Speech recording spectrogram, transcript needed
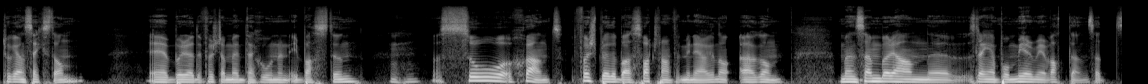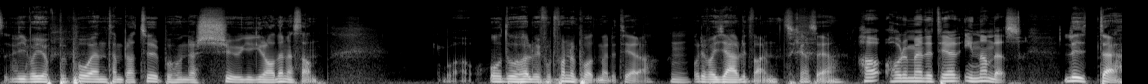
klockan 16 eh, Började första meditationen i bastun Mhm. Det var så skönt. Först blev det bara svart framför mina ögon. Men sen började han eh, slänga på mer och mer vatten så att vi var ju uppe på en temperatur på 120 grader nästan Wow. Och då höll vi fortfarande på att meditera Mm. Och det var jävligt varmt kan jag säga Ha, har du mediterat innan dess? Lite,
